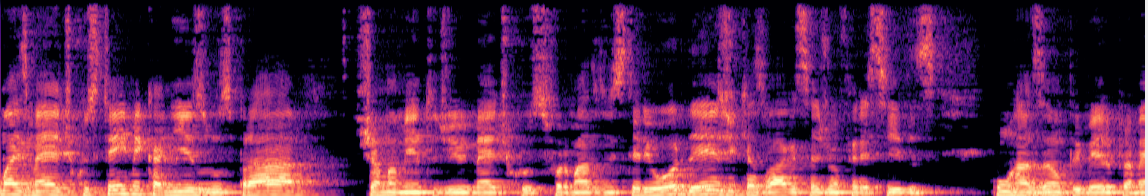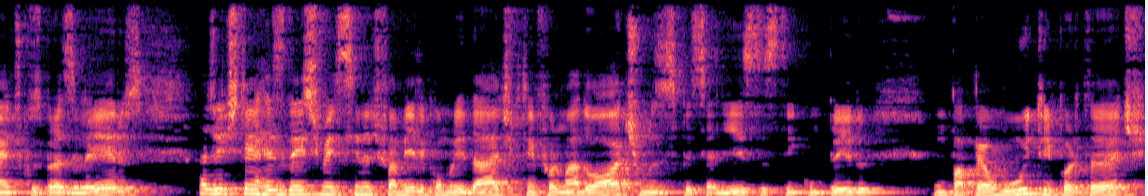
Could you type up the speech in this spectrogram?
Mais Médicos tem mecanismos para chamamento de médicos formados no exterior, desde que as vagas sejam oferecidas com razão primeiro para médicos brasileiros. A gente tem a residência de medicina de família e comunidade, que tem formado ótimos especialistas, tem cumprido um papel muito importante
